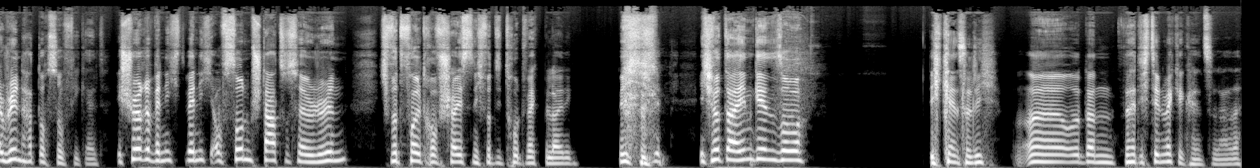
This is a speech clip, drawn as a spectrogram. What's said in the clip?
Rin hat doch so viel Geld. Ich schwöre, wenn ich, wenn ich auf so einem Status wäre, Rin, ich würde voll drauf scheißen, ich würde die tot wegbeleidigen. Ich, ich, ich würde da hingehen so, ich cancel dich. Äh, und dann hätte ich den weggecancelt, Alter.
